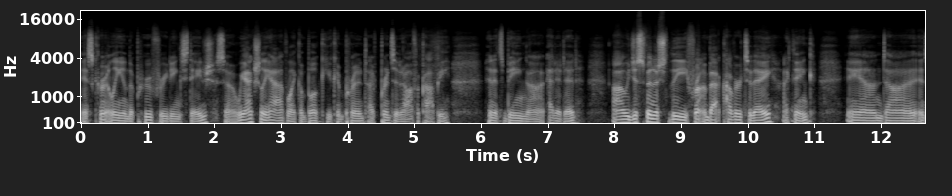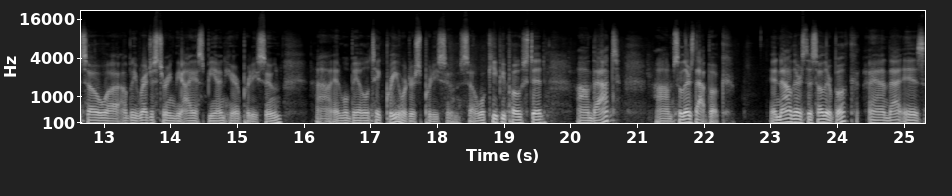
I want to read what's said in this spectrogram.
It's currently in the proofreading stage, so we actually have like a book you can print. I've printed it off a copy, and it's being uh, edited. Uh, we just finished the front and back cover today, I think, and uh, and so uh, I'll be registering the ISBN here pretty soon, uh, and we'll be able to take pre-orders pretty soon. So we'll keep you posted on that. Um, so there's that book, and now there's this other book, and that is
